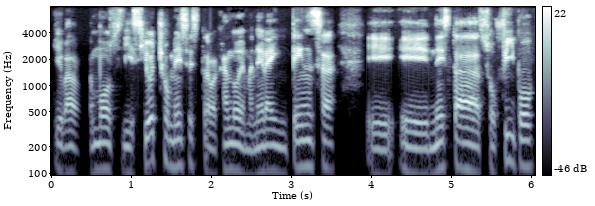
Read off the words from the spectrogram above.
llevamos 18 meses trabajando de manera intensa eh, en esta SOFIPO,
